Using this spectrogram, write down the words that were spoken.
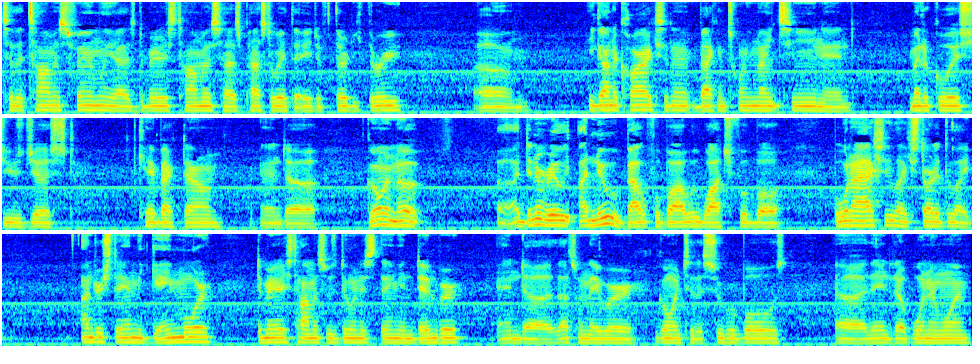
to the Thomas family as Demaryius Thomas has passed away at the age of 33. Um, he got in a car accident back in 2019, and medical issues just came back down. And uh, growing up, uh, I didn't really I knew about football. I would watch football, but when I actually like started to like understand the game more, Demaryius Thomas was doing his thing in Denver and uh, that's when they were going to the Super Bowls. Uh, they ended up winning one.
